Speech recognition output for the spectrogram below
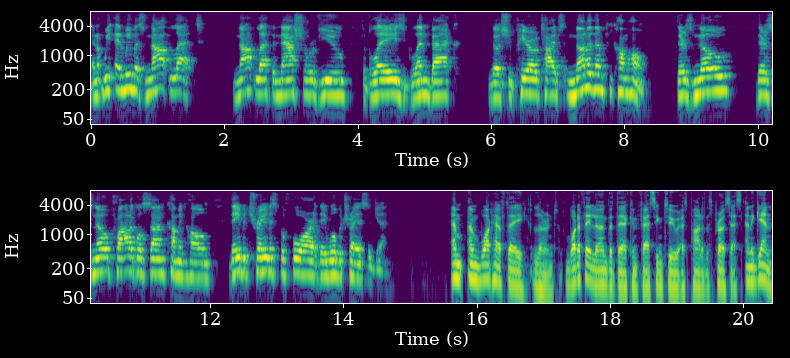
And we and we must not let not let the National Review, the Blaze, Glenn Beck, the Shapiro types, none of them can come home there's no there's no prodigal son coming home. They betrayed us before, they will betray us again. And, and what have they learned? What have they learned that they're confessing to as part of this process? And again,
